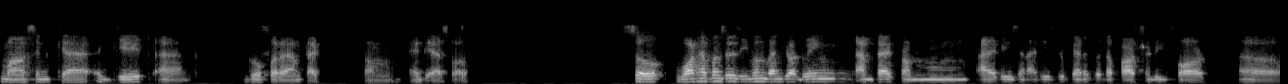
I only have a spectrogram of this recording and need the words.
marks in ca- GATE and go for MTech from India as well. So what happens is even when you are doing MTech from IITs and IITs, you get a good opportunity for uh,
